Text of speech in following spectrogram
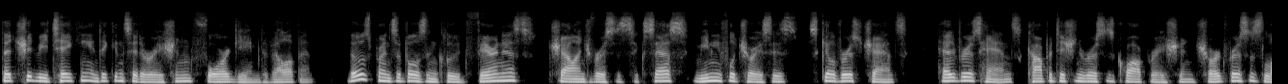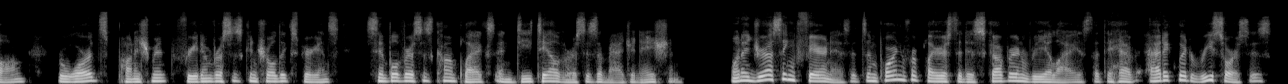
that should be taken into consideration for game development. Those principles include fairness, challenge versus success, meaningful choices, skill versus chance, head versus hands, competition versus cooperation, short versus long, rewards, punishment, freedom versus controlled experience, simple versus complex, and detail versus imagination. When addressing fairness, it's important for players to discover and realize that they have adequate resources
